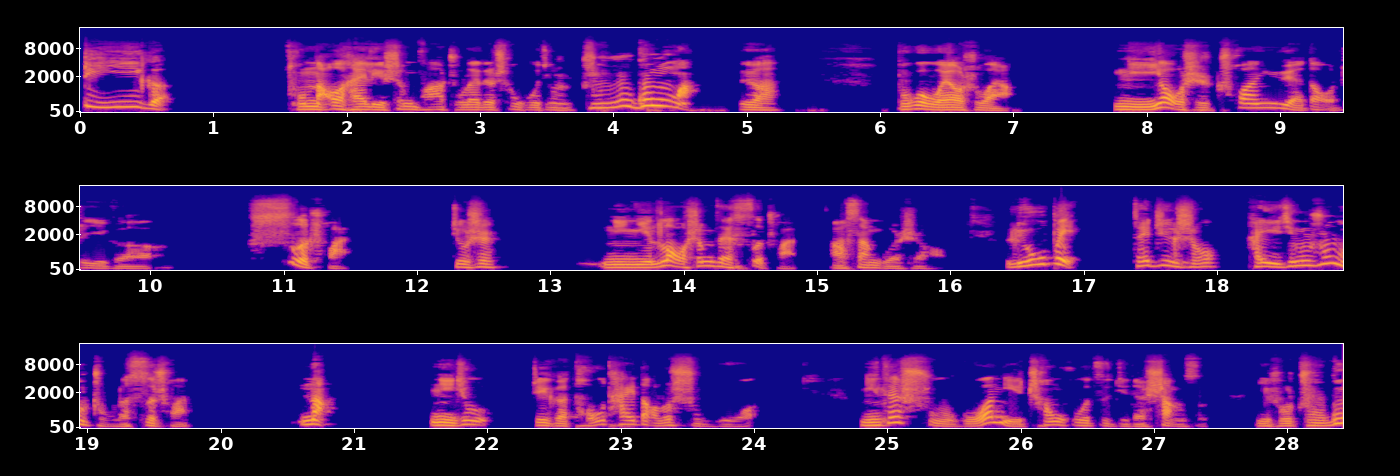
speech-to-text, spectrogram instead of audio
第一个。从脑海里生发出来的称呼就是主公嘛，对吧？不过我要说呀，你要是穿越到这个四川，就是你你落生在四川啊，三国时候，刘备在这个时候他已经入主了四川，那你就这个投胎到了蜀国，你在蜀国你称呼自己的上司，你说主公，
